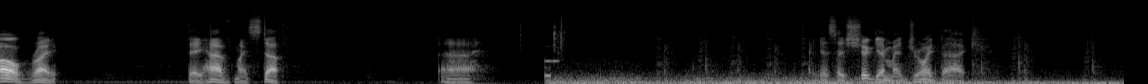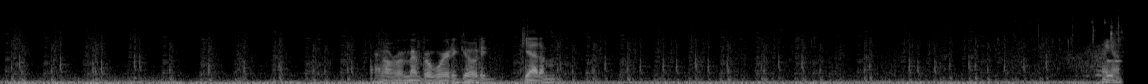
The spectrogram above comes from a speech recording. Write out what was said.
Oh, right. they have my stuff. Uh, I guess I should get my droid back. I don't remember where to go to get him. Hang on.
